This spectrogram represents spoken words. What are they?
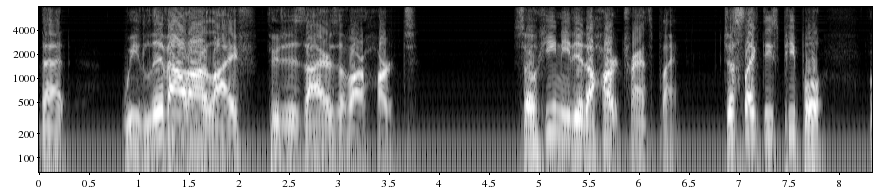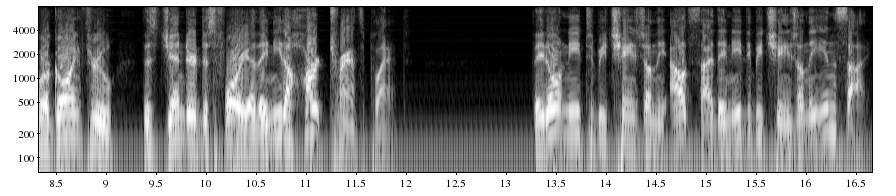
that we live out our life through the desires of our heart. So he needed a heart transplant. Just like these people who are going through this gender dysphoria, they need a heart transplant. They don't need to be changed on the outside, they need to be changed on the inside.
